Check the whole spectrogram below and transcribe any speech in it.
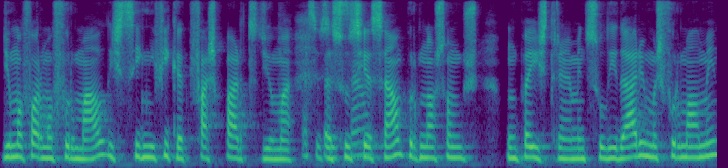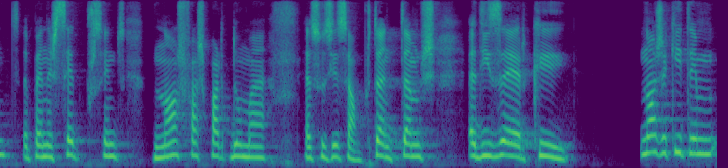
de uma forma formal, isto significa que faz parte de uma associação. associação. porque nós somos um país extremamente solidário, mas formalmente apenas 7% de nós faz parte de uma associação. Portanto, estamos a dizer que nós aqui tem,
